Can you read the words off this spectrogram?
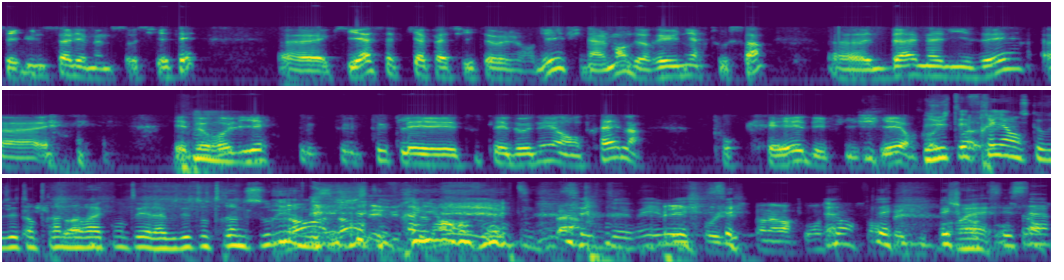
c'est une seule et même société qui a cette capacité aujourd'hui finalement de réunir tout ça euh, d'analyser euh, et de hmm. relier toutes, les, toutes les données entre elles pour créer des fichiers. C'est juste effrayant ce que vous êtes en train de me raconter là. Vous êtes en train de sourire, mais c'est effrayant en fait. il faut juste en avoir conscience en fait. c'est ça.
